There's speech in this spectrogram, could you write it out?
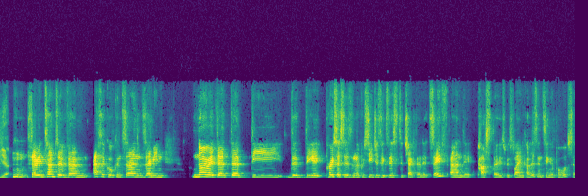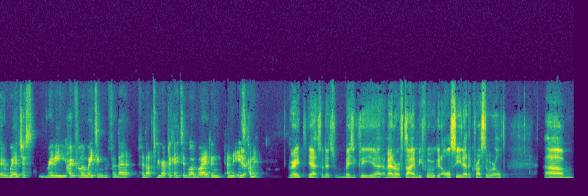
Yeah. So, in terms of um, ethical concerns, I mean no, the, the, the, the, the processes and the procedures exist to check that it's safe and it passed those with flying colors in Singapore. So we're just really hopeful and waiting for that, for that to be replicated worldwide and, and it is yeah. coming. Great. Yeah. So that's basically uh, a matter of time before we can all see that across the world. Um,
